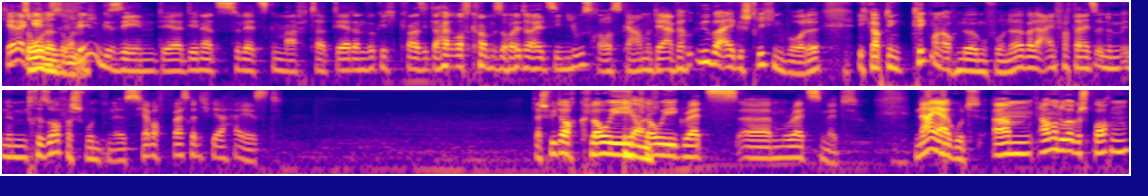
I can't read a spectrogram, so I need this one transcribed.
Ich hätte so gerne diesen so Film nicht. gesehen, der, den er zuletzt gemacht hat, der dann wirklich quasi da rauskommen sollte, als die News rauskam und der einfach überall gestrichen wurde. Ich glaube, den kriegt man auch nirgendwo, ne? Weil er einfach dann jetzt in einem, in einem Tresor verschwunden ist. Ich habe auch, weiß gar nicht, wie er heißt. Da spielt auch Chloe, auch Chloe Gretz, äh, Moretz mit. Naja, gut. Ähm, auch noch drüber gesprochen.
